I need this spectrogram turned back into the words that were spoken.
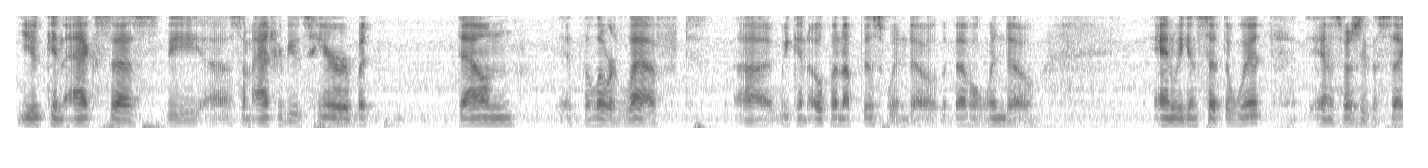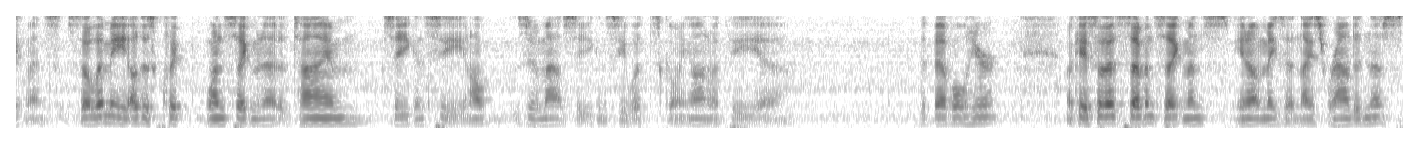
you can access the uh, some attributes here, but down at the lower left, uh, we can open up this window, the bevel window, and we can set the width and especially the segments. So let me, I'll just click one segment at a time so you can see, and I'll zoom out so you can see what's going on with the, uh, the bevel here. Okay, so that's seven segments, you know, it makes that nice roundedness.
